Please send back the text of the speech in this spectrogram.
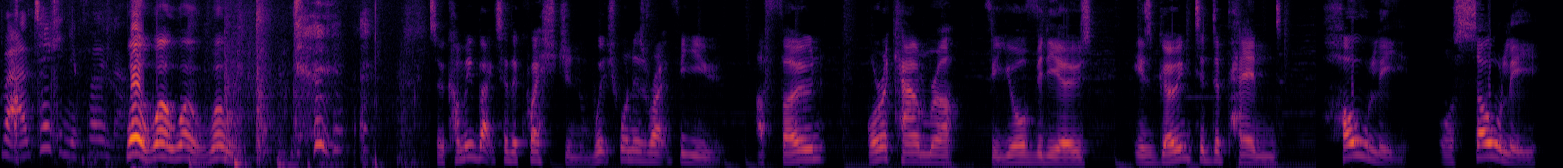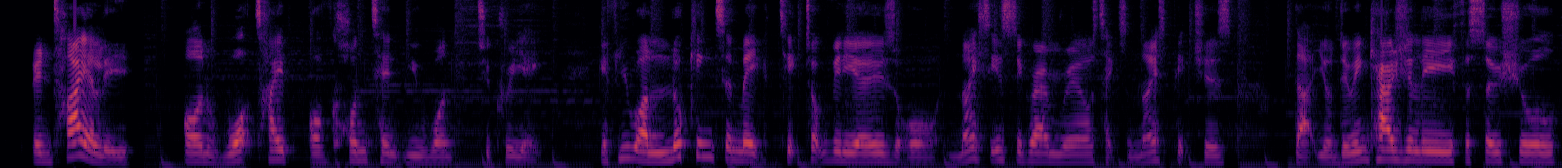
right I'm taking your phone now Whoa, whoa, whoa, whoa. so coming back to the question, which one is right for you? A phone or a camera for your videos is going to depend wholly or solely, entirely on what type of content you want to create. If you are looking to make TikTok videos or nice Instagram reels, take some nice pictures that you're doing casually for social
